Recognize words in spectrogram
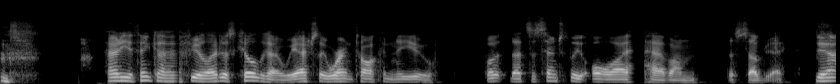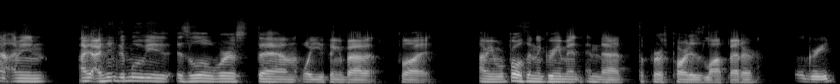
How do you think I feel? I just killed the guy. We actually weren't talking to you. But that's essentially all I have on the subject. Yeah, I mean, I, I think the movie is a little worse than what you think about it, but I mean, we're both in agreement in that the first part is a lot better. Agreed.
